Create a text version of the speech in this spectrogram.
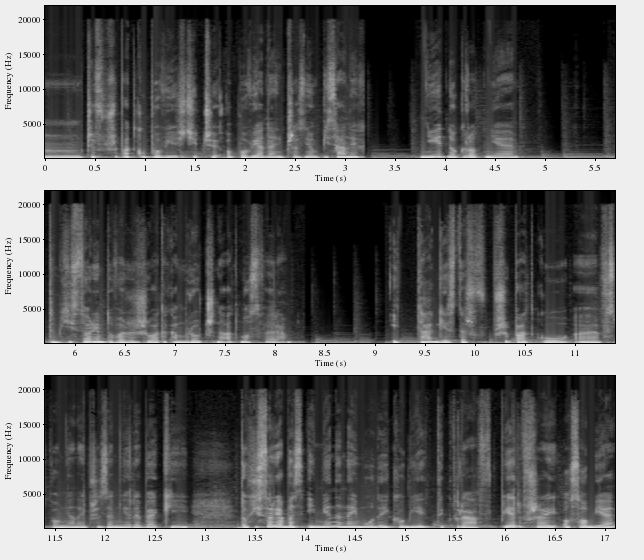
mm, czy w przypadku powieści, czy opowiadań przez nią pisanych, niejednokrotnie tym historiom towarzyszyła taka mroczna atmosfera. I tak jest też w przypadku e, wspomnianej przeze mnie Rebeki. To historia bezimiennej młodej kobiety, która w pierwszej osobie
